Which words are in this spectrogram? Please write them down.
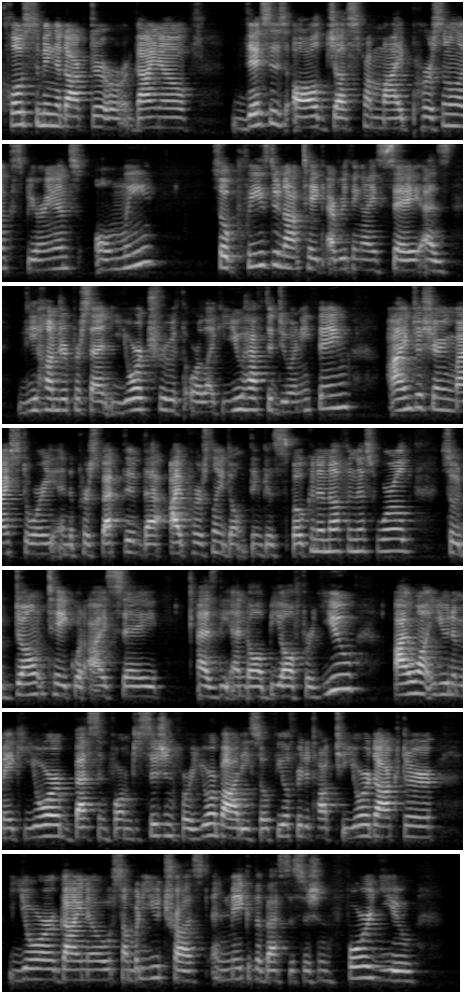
close to being a doctor or a gyno. This is all just from my personal experience only. So please do not take everything I say as the 100% your truth or like you have to do anything. I'm just sharing my story and a perspective that I personally don't think is spoken enough in this world. So don't take what I say as the end all be all for you. I want you to make your best informed decision for your body. So feel free to talk to your doctor, your gyno, somebody you trust, and make the best decision for you.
